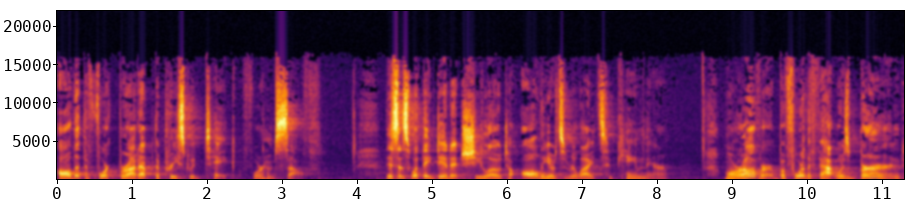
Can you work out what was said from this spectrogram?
All that the fork brought up, the priest would take for himself. This is what they did at Shiloh to all the Israelites who came there. Moreover, before the fat was burned,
